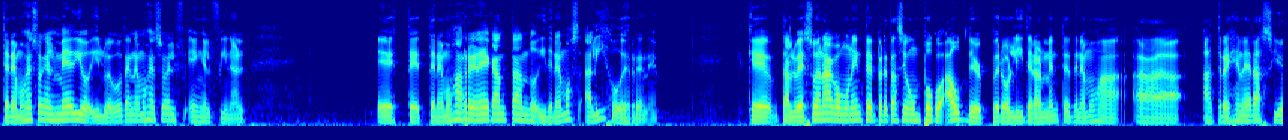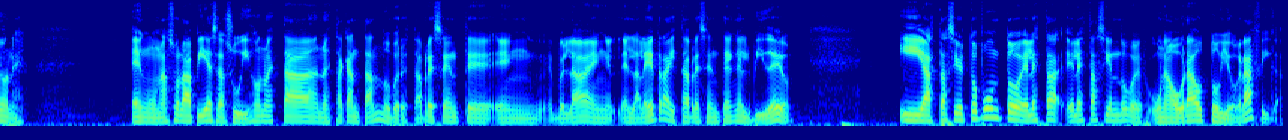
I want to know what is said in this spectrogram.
Tenemos eso en el medio y luego tenemos eso en el, en el final. Este, tenemos a René cantando y tenemos al hijo de René. Que tal vez suena como una interpretación un poco out there, pero literalmente tenemos a, a- tres generaciones en una sola pieza. Su hijo no está, no está cantando, pero está presente en, ¿verdad? En, en la letra y está presente en el video. Y hasta cierto punto él está, él está haciendo pues, una obra autobiográfica.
